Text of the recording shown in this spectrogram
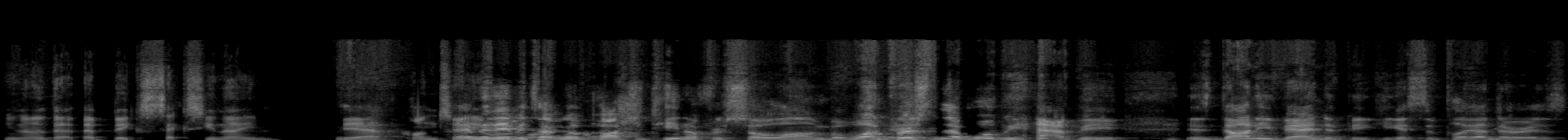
you know that that big sexy name? Yeah. Conte. I mean, they've been talking about Pochettino for so long, but one Yeah. person that will be happy is Donny Van de Beek. He gets to play under his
